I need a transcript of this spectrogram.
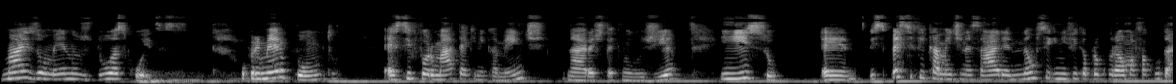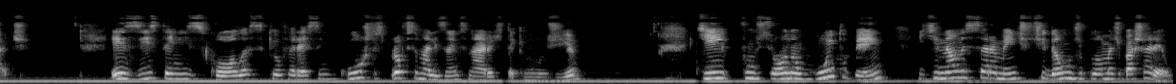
mais ou menos duas coisas. O primeiro ponto é se formar tecnicamente na área de tecnologia, e isso é, especificamente nessa área não significa procurar uma faculdade. Existem escolas que oferecem cursos profissionalizantes na área de tecnologia que funcionam muito bem e que não necessariamente te dão um diploma de bacharel.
